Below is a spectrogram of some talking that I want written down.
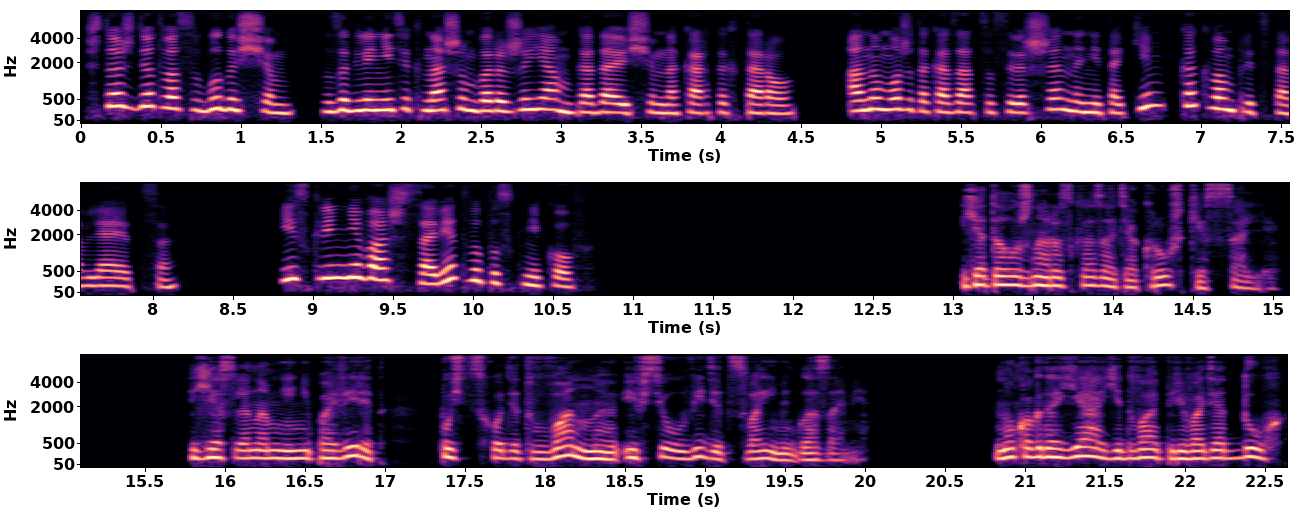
что ждет вас в будущем, загляните к нашим ворожиям, гадающим на картах Таро. Оно может оказаться совершенно не таким, как вам представляется. Искренне ваш совет выпускников. Я должна рассказать о кружке Салли. Если она мне не поверит, пусть сходит в ванную и все увидит своими глазами. Но когда я, едва переводя дух,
